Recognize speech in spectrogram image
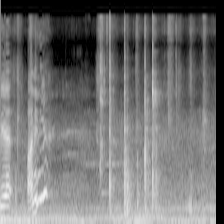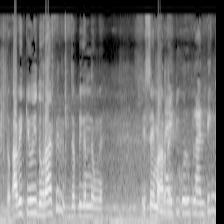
ये पानी नहीं है? तो अभी क्यों ही धो रहा है फिर जब भी गंदे होंगे। इससे ही मार दे। क्यों करूँ? प्लांटिंग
